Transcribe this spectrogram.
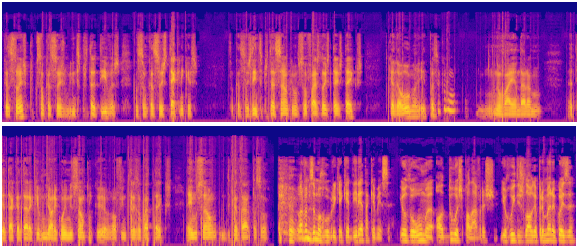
canções, porque são canções interpretativas, não são canções técnicas, são canções de interpretação que uma pessoa faz dois, três takes de cada uma e depois acabou. Não vai andar a, a tentar cantar aquilo melhor e com emoção, porque ao fim de três ou quatro takes a emoção de cantar passou. Agora vamos a uma rúbrica que é direta à cabeça. Eu dou uma ou duas palavras e o Rui diz logo a primeira coisa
